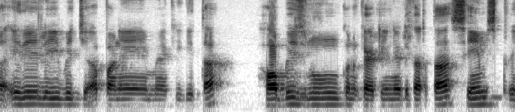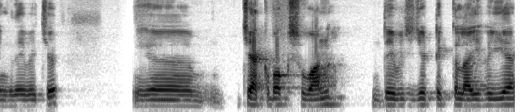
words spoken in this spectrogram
ਤਾਂ ਇਹਦੇ ਲਈ ਵਿੱਚ ਆਪਾਂ ਨੇ ਮੈਂ ਕੀ ਕੀਤਾ? ਹੌਬੀਜ਼ ਨੂੰ ਕਨਕੈਟੀਨੇਟ ਕਰਤਾ। ਸੇਮ ਸਟ੍ਰਿੰਗ ਦੇ ਵਿੱਚ ਚੈੱਕ ਬਾਕਸ 1 ਦੇ ਵਿੱਚ ਜੇ ਟਿਕ ਲਾਈ ਹੋਈ ਹੈ,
